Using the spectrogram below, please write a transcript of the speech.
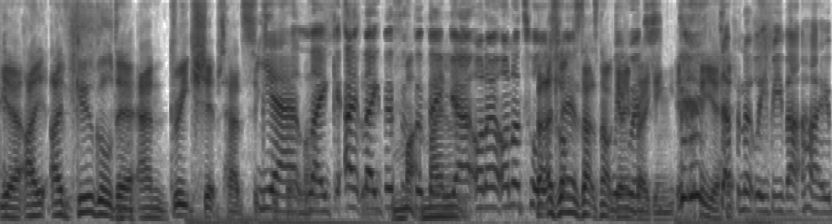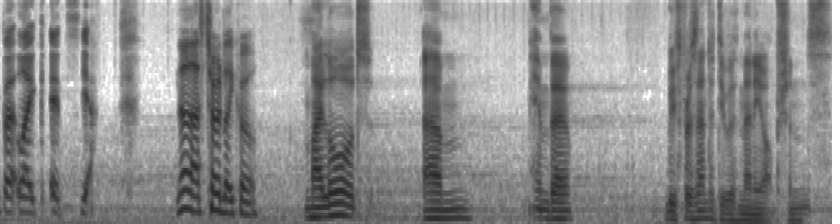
Yeah, I, I've googled it, and Greek ships had sixty. yeah foot like masts, I, like this is My- the my- thing yeah on a on a tall But as long ship, as that's not game breaking, yeah. definitely be that high but like it's yeah No, that's totally cool. My lord, um, Himbo, we've presented you with many options.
